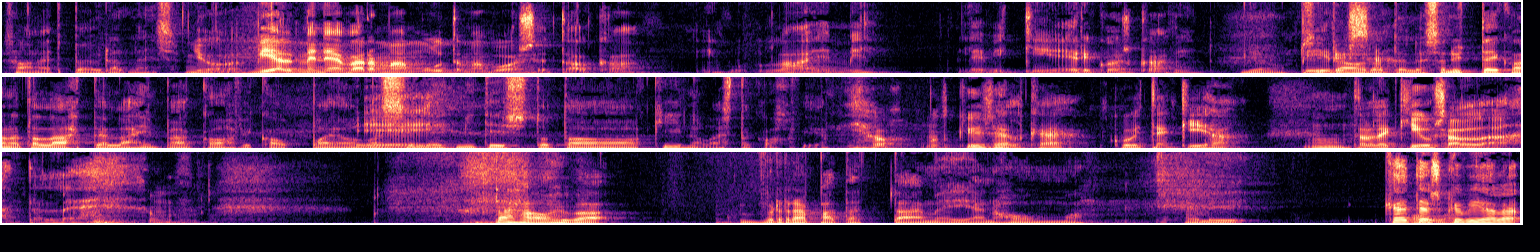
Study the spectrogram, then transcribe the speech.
saaneet pöydälleensä. Joo, vielä menee varmaan muutama vuosi, että alkaa niin kuin laajemmin levikkiin erikoiskahvin Joo, piirissä. sitä odotellessa. Nyt ei kannata lähteä lähimpään kahvikauppaan ja olla ei. silleen, että miten tota kiinalaista kahvia. Joo, mutta kyselkää kuitenkin ihan mm. tälle kiusallaan. Tälleen. Tähän on hyvä räpätä tämä meidän homma. Eli Käytäisikö vielä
